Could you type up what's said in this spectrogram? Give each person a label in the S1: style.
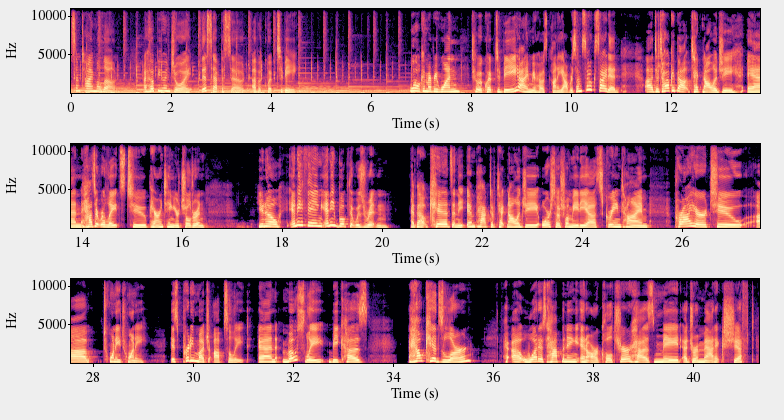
S1: some time alone. I hope you enjoy this episode of Equipped to Be. Welcome, everyone, to Equipped to Be. I'm your host, Connie Albers. I'm so excited uh, to talk about technology and as it relates to parenting your children. You know, anything, any book that was written about kids and the impact of technology or social media, screen time prior to uh, 2020 is pretty much obsolete. And mostly because how kids learn uh, what is happening in our culture has made a dramatic shift.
